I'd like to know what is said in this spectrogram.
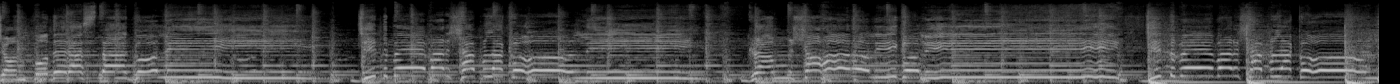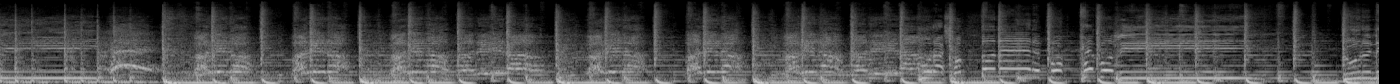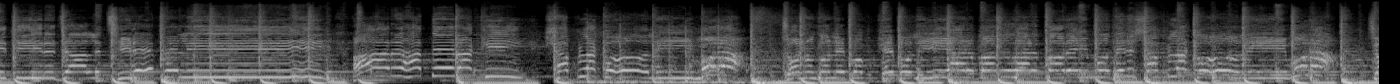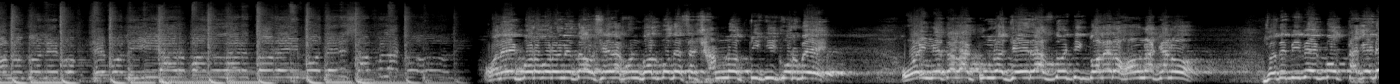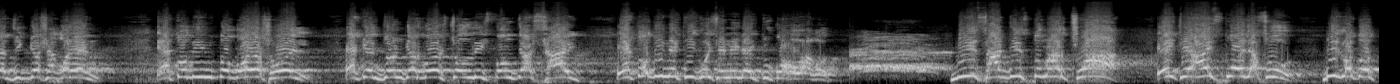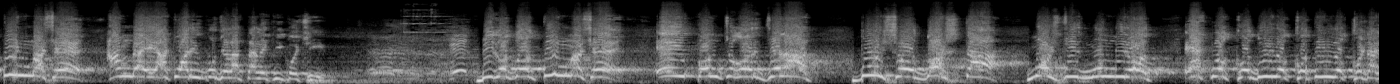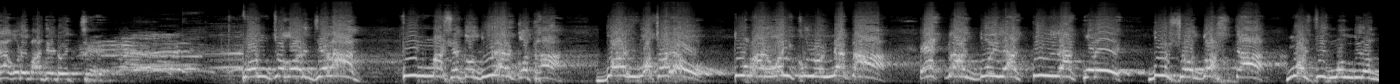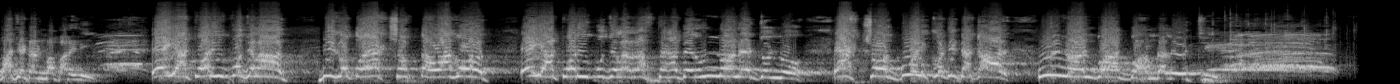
জনপদের রাস্তা গলি জিতবে এবার শাপলা কলি গ্রাম শহর গল্প দেশের সামনে কি কি করবে? ওই নেতারা তোমরা যে রাজনৈতিক দলের হও না কেন? যদি বিবেক বোধ থাকে এটা জিজ্ঞাসা করেন, এতদিন তো বয়স হইল এক একজনকার বয়স চল্লিশ, পঞ্চাশ, ষাট, এতদিনে কি কইছেন এটা একটু কহ আগত। মি সার্জিস তোমার ছোঁয়া এই আইস কয়ে যাচ্ছু? বিগত তিন মাসে আমরা এই আটোয়ারি উপজেলার টানে কি কইছি? বিগত তিন মাসে এই পঞ্চগড় জেলার দুইশো দশটা মসজিদ মন্দিরত এক লক্ষ, দুই লক্ষ, তিন লক্ষ টাকা করে বাজেট হচ্ছে। পঞ্চগড় জেলার তিন মাসে তো দূরের কথা, দশ বছরেও তোমার ওই কোন নেতা এক লাখ, দুই লাখ, তিন লাখ করে দুশো দশটা মসজিদ মন্দিরত বাজেট আনবা পারেনি। এই আটোয়ারি উপজেলার বিগত এক সপ্তাহ আগত এই আটোয়ারি উপজেলার রাস্তাঘাটের উন্নয়নের জন্য একশো দুই কোটি টাকার উন্নয়ন বরাদ্দ আমরা লেগেছি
